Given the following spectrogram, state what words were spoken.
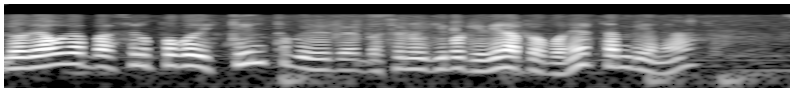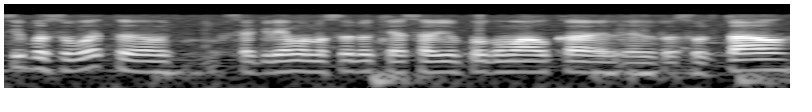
Lo de Audax va a ser un poco distinto, porque va a ser un equipo que viene a proponer también, ¿ah? Sí, por supuesto. O sea, creemos nosotros que ha salido un poco más a buscar el, el resultado,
